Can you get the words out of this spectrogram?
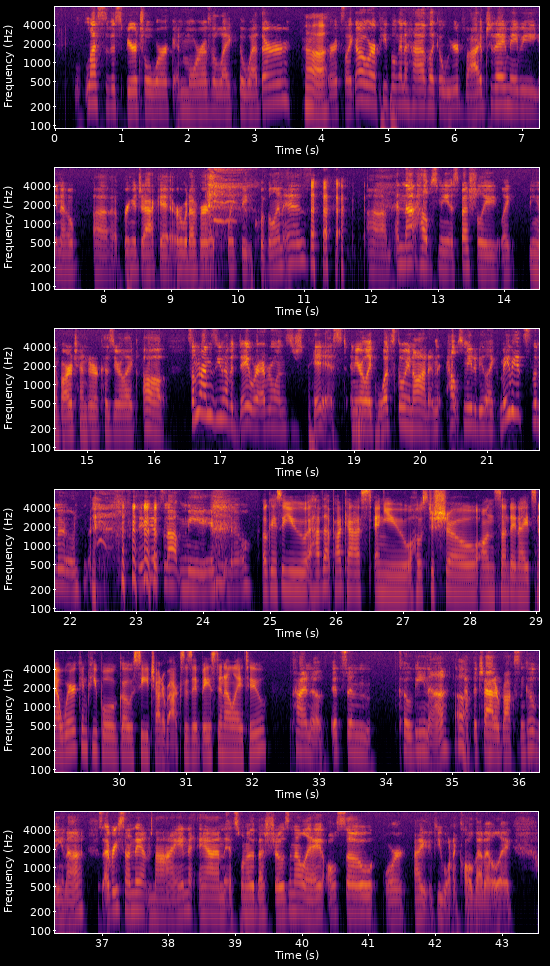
less of a spiritual work and more of a like the weather huh. where it's like oh are people going to have like a weird vibe today maybe you know uh, bring a jacket or whatever like the equivalent is Um, and that helps me, especially like being a bartender, because you're like, oh, sometimes you have a day where everyone's just pissed and you're like, what's going on? And it helps me to be like, maybe it's the moon. maybe it's not me, you know? Okay. So you have that podcast and you host a show on Sunday nights. Now, where can people go see Chatterbox? Is it based in LA too? Kind of. It's in Covina oh. at the Chatterbox in Covina. It's every Sunday at nine, and it's one of the best shows in LA. Also, or I, if you want to call that LA.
